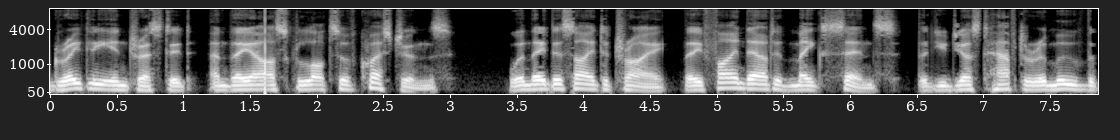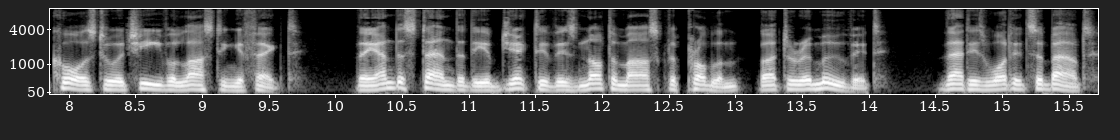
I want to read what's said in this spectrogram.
greatly interested, and they ask lots of questions. When they decide to try, they find out it makes sense, that you just have to remove the cause to achieve a lasting effect. They understand that the objective is not to mask the problem, but to remove it. That is what it's about.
